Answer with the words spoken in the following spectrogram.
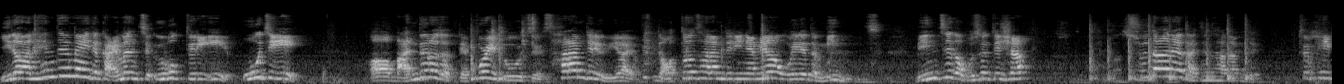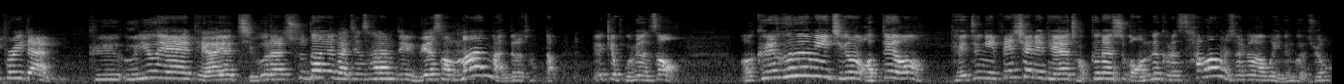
이러한 handmade garments 의복들이 오직 어, 만들어졌대. for those 사람들을 위하여. 근데 어떤 사람들이냐면 오히려 the means. means가 무슨 뜻이야? 수단을 가진 사람들. To pay for them. 그 의류에 대하여 지불할 수단을 가진 사람들을 위해서만 만들어졌다. 이렇게 보면서 어, 그 흐름이 지금 어때요? 대중이 패션에 대하여 접근할 수가 없는 그런 상황을 설명하고 있는 거죠.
